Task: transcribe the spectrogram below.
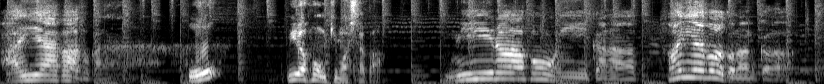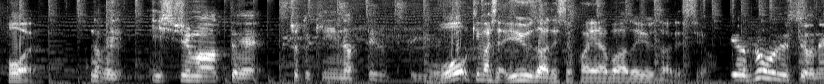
ァイヤーバードかなお？ミラフォン来ましたか？ミラーフォンいいかなファイヤーバードなんかはい。なんか一周回ってちょっと気になってるっていうお来ました。ユーザーですよ。ファイアバードユーザーですよ。いやそうですよね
